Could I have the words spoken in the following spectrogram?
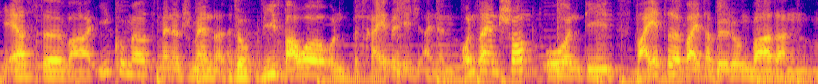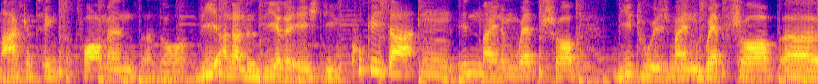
Die erste war E-Commerce Management, also wie baue und betreibe ich einen Online-Shop. Und die zweite Weiterbildung war dann Marketing Performance, also wie analysiere ich die Cookie-Daten in meinem Webshop, wie tue ich meinen Webshop äh,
